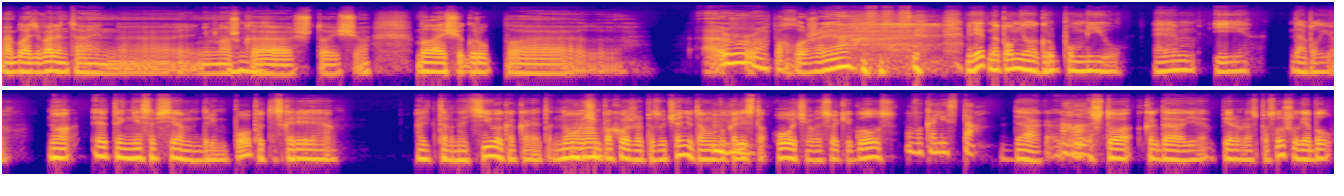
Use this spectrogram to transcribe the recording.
My Bloody Valentine, э, немножко, что еще? Была еще группа э, похожая. Мне это напомнило группу Mew. M-E-W. Но это не совсем Dream Pop, это скорее альтернатива какая-то, но Ага. очень похожая по звучанию. Там у вокалиста очень высокий голос. У вокалиста. Да, Ага. что когда я первый раз послушал, я был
